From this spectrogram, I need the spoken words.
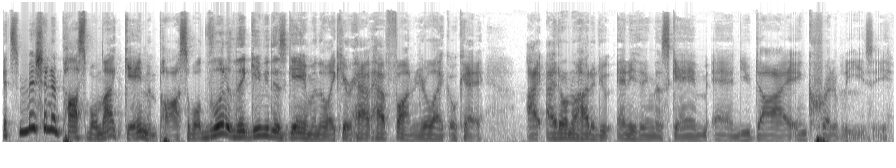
It's Mission Impossible, not Game Impossible. Literally, they give you this game and they're like, "Here, have have fun." And you're like, "Okay, I, I don't know how to do anything in this game," and you die incredibly easy.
